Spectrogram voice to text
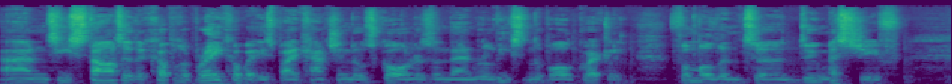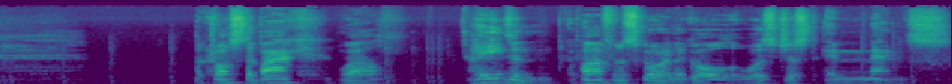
And he started a couple of breakaways by catching those corners and then releasing the ball quickly for Mullin to do mischief. Across the back, well, Hayden, apart from scoring the goal, was just immense.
